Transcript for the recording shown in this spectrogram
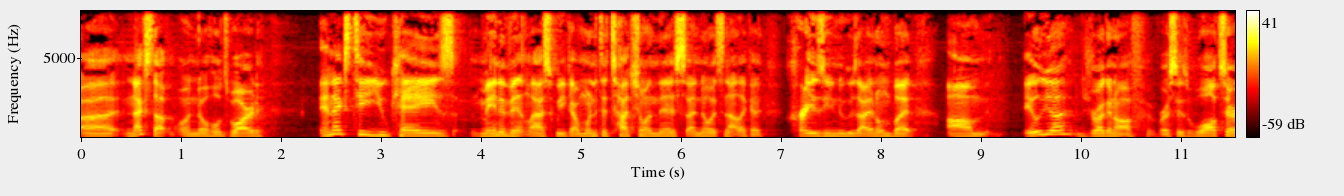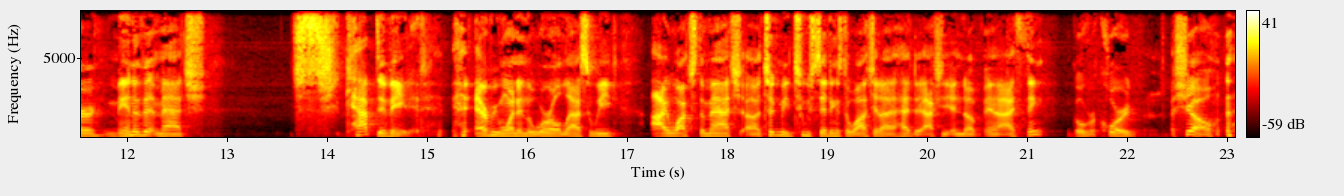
Uh, next up on No Holds Barred, NXT UK's main event last week. I wanted to touch on this. I know it's not like a crazy news item, but um, Ilya Dragunov versus Walter main event match captivated everyone in the world last week. I watched the match. Uh, it took me two sittings to watch it. I had to actually end up and I think go record show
